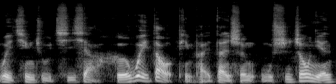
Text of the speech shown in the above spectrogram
为庆祝旗下和味道品牌诞生五十周年，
